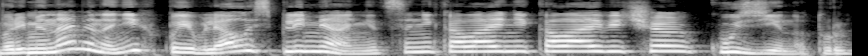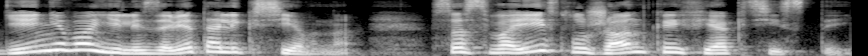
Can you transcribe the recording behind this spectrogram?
Временами на них появлялась племянница Николая Николаевича, кузина Тургенева Елизавета Алексеевна, со своей служанкой Феоктистой.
